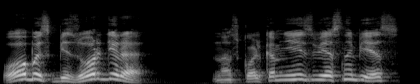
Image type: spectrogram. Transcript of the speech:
обыск без ордера? Насколько мне известно, без.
